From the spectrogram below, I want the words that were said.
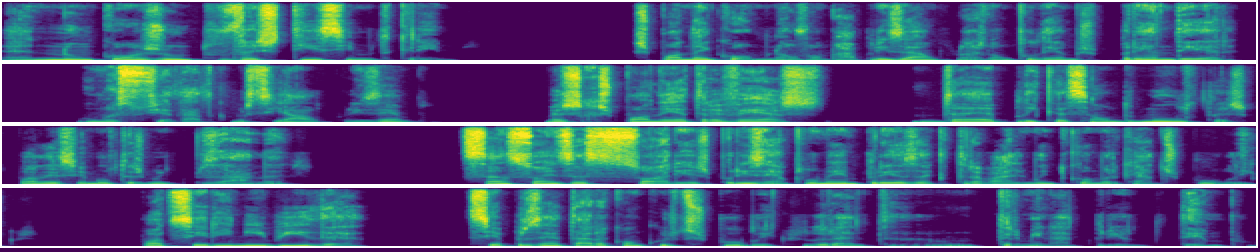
eh, num conjunto vastíssimo de crimes. Respondem como? Não vão para a prisão, nós não podemos prender uma sociedade comercial, por exemplo, mas respondem através da aplicação de multas, que podem ser multas muito pesadas, sanções acessórias, por exemplo, uma empresa que trabalha muito com mercados públicos pode ser inibida de se apresentar a concursos públicos durante um determinado período de tempo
